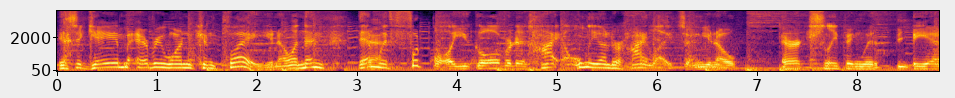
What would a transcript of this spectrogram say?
it's a game everyone can play, you know. And then then Yeah. with football, you go over to high only under highlights, and you know, Eric sleeping with Bieniemy.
